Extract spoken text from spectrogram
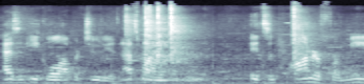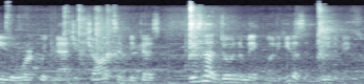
has an equal opportunity, and that's why it's an honor for me to work with Magic Johnson because he's not doing to make money. He doesn't need to make money.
